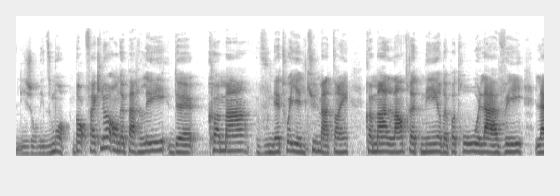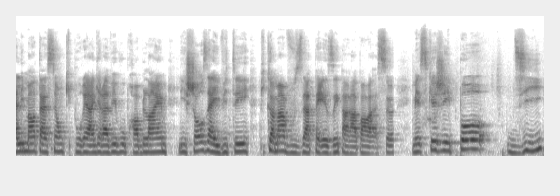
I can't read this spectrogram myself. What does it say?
les journées du mois. Bon, fait que là, on a parlé de comment vous nettoyer le cul le matin, comment l'entretenir, de pas trop laver, l'alimentation qui pourrait aggraver vos problèmes, les choses à éviter, puis comment vous apaiser par rapport à ça. Mais ce que j'ai pas dit,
